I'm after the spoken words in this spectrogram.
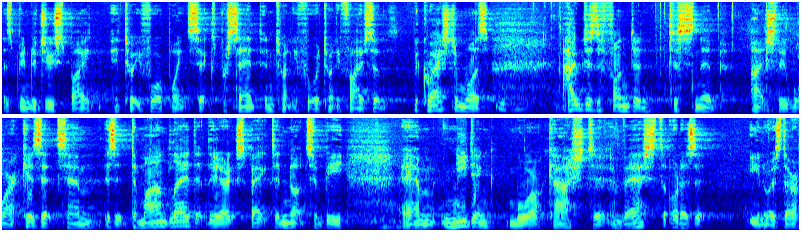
has been reduced by 24.6% in 24-25. So the question was, how does the funding to SNIB actually work? Is it, um, is it demand-led that they are expected not to be um, needing more cash to invest, or is it, you know, is there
